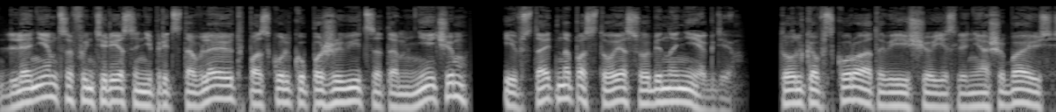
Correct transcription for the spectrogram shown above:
для немцев интереса не представляют, поскольку поживиться там нечем и встать на постой особенно негде. Только в Скуратове еще, если не ошибаюсь,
